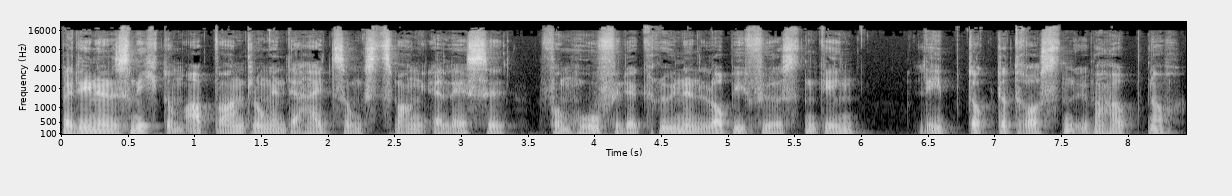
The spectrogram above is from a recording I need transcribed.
bei denen es nicht um Abwandlungen der Heizungszwang erlässe, vom Hofe der grünen Lobbyfürsten ging? Lebt Dr. Drosten überhaupt noch?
